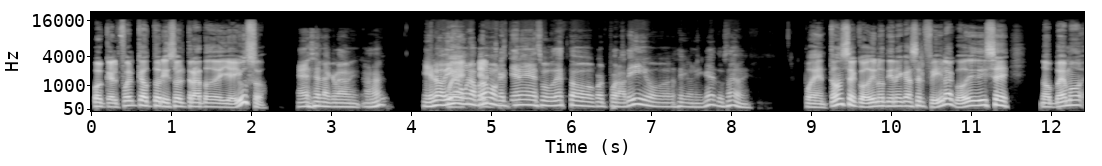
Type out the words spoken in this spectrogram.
porque él fue el que autorizó el trato de Jey Uso. Esa es la clave. Ajá. Y él lo dijo Pues, en una él- promo que él tiene su de esto corporativo, ni qué, tú sabes. Pues entonces Cody no tiene que hacer fila. Cody dice, nos vemos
